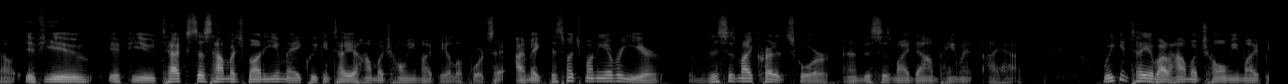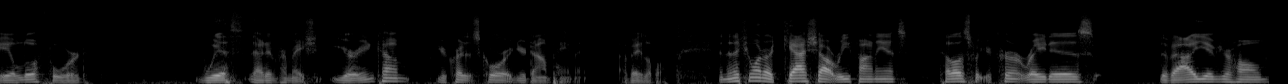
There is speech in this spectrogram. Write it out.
No, if you if you text us how much money you make, we can tell you how much home you might be able to afford. Say, I make this much money every year. This is my credit score, and this is my down payment I have. We can tell you about how much home you might be able to afford with that information. Your income, your credit score, and your down payment available. And then if you want to cash out refinance, tell us what your current rate is, the value of your home,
